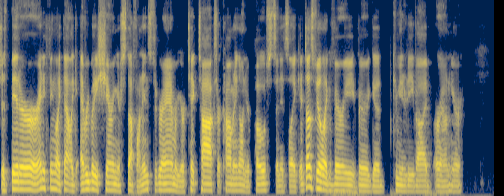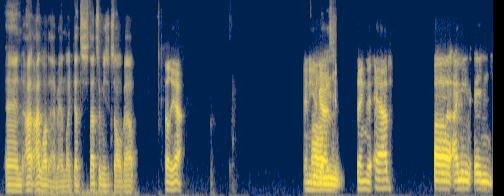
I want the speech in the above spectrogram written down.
just bitter or anything like that. Like everybody's sharing your stuff on Instagram or your TikToks or commenting on your posts. And it's like, it does feel like a very, very good community vibe around here. And I, I love that, man. Like that's, that's what music's all about. Oh yeah. Any of you guys um, thing to add? Uh, I mean, and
